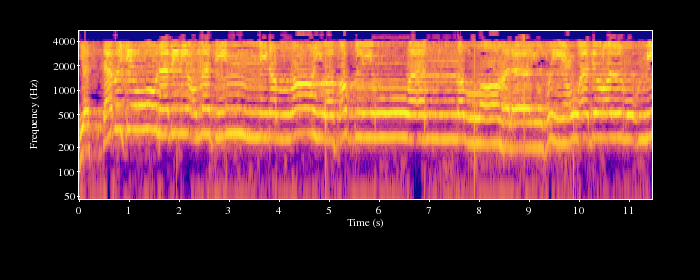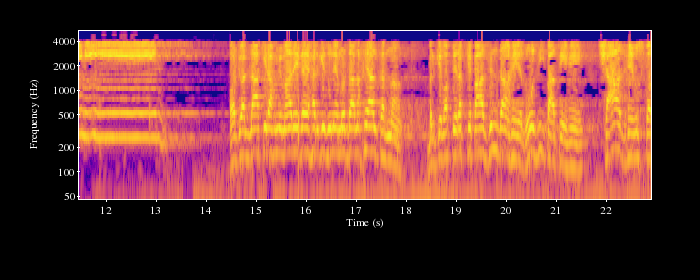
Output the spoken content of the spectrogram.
يستبشرون بنعمة من الله وفضل وأن الله لا يضيع أجر المؤمنين. اور جو اللہ کی راہ میں مارے گئے ہرگز انہیں مردہ نہ خیال کرنا، بلکہ وہ اپنے رب کے پاس زندہ ہیں، روزی پاتے ہیں، شاد ہیں اس پر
